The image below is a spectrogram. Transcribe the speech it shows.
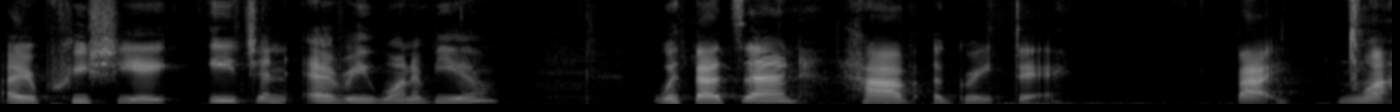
I appreciate each and every one of you. With that said, have a great day. Bye. Mwah.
